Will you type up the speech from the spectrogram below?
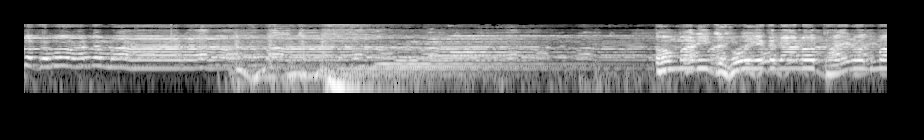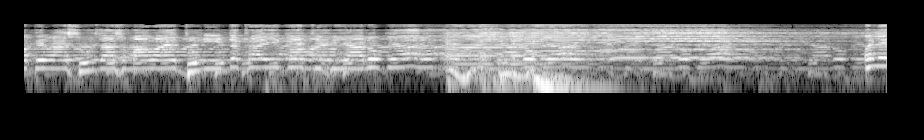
ભગવાન મારા. અમારી જહો એક દાનો ધાયનો જ માં પેલા સુરદાસ માવાએ ધૂની દખાઈ કે ચીપિયારો પ્યાર. અને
